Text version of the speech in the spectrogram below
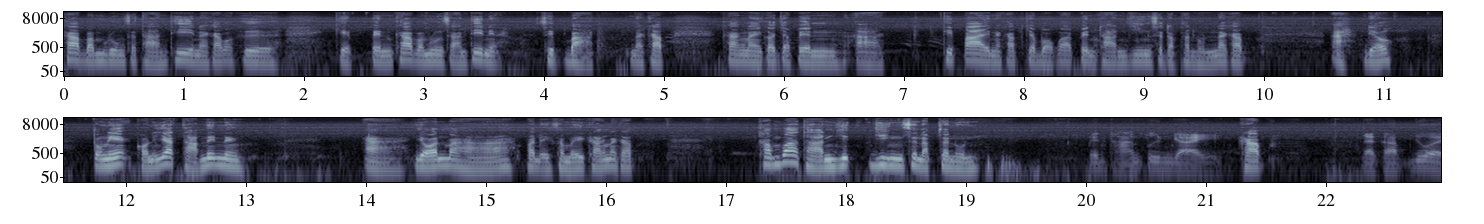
ค่าบำรุงสถานที่นะครับ ก็คือเก็บเป็นค่าบำรุงสถานที่เนี่ยสิบาทนะครับ ข้างในก็จะเป็นอ่าที่ป้ายนะครับ จะบอกว่าเป็นฐานยิงสนับสนุนนะครับอะเดี๋ยวตรงนี้ขออนุญาตถามนิดนึงอ่าย้อนมาหาพันเอกสมัยอีกครั้งนะครับคำว่าฐานยิยิงสนับสนุน เป็นฐานปืนใหญ่ครับนะครับ ด้วย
